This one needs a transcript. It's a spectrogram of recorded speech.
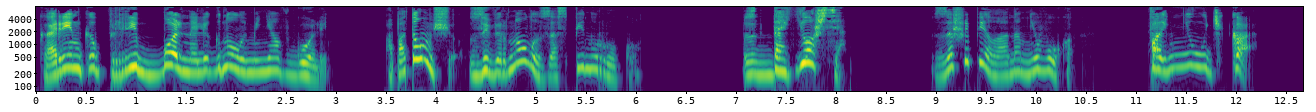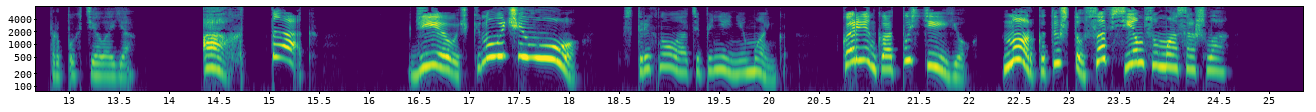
Каринка прибольно легнула меня в голень, а потом еще завернула за спину руку. «Сдаешься!» — зашипела она мне в ухо. «Вонючка!» — пропыхтела я. «Ах, так!» «Девочки, ну вы чего?» — стряхнула оцепенение Манька. «Каринка, отпусти ее! Нарка, ты что, совсем с ума сошла?»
